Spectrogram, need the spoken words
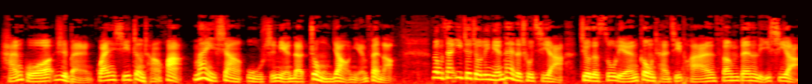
韩国日本关系正常化迈向五十年的重要年份了。那么，在一九九零年代的初期啊，旧的苏联共产集团分崩离析啊。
